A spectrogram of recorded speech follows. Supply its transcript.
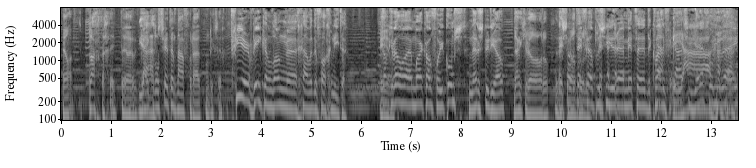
Heel prachtig. Ik eh, kijk er ontzettend naar vooruit, moet ik zeggen. Vier weken lang eh, gaan we ervan genieten. Dankjewel eh, Marco voor je komst naar de studio. Dankjewel Rob. En zo meteen veel plezier eh, met eh, de kwalificatie, Ja. hè, Formule 1.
